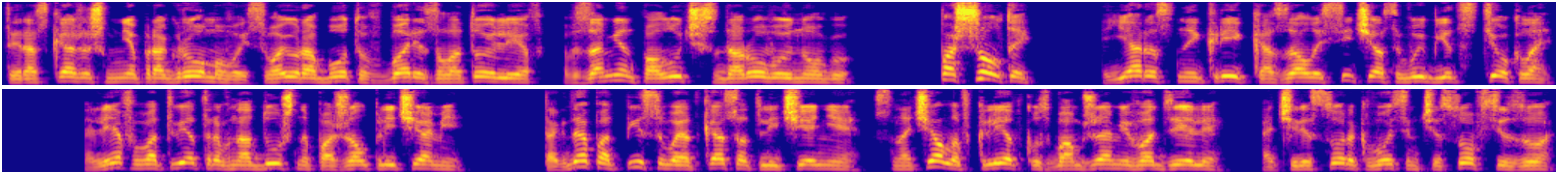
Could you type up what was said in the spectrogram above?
Ты расскажешь мне про Громова и свою работу в баре «Золотой лев», взамен получишь здоровую ногу. «Пошел ты!» Яростный крик, казалось, сейчас выбьет стекла. Лев в ответ равнодушно пожал плечами. Тогда подписывай отказ от лечения, сначала в клетку с бомжами в отделе, а через 48 часов в СИЗО.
